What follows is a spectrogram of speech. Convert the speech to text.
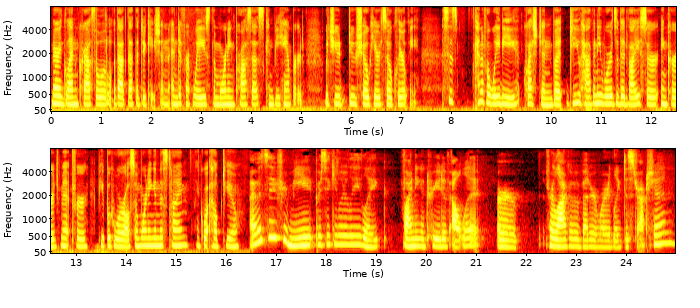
Mary Glenn Krause a little about death education and different ways the mourning process can be hampered, which you do show here so clearly. This is kind of a weighty question, but do you have any words of advice or encouragement for people who are also mourning in this time? Like, what helped you? I would say for me, particularly, like finding a creative outlet or for lack of a better word, like distraction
